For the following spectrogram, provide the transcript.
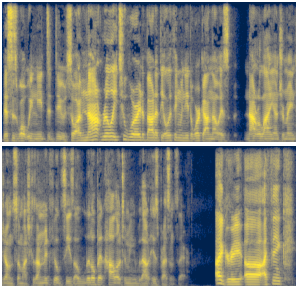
this is what we need to do. So I'm not really too worried about it. The only thing we need to work on though is not relying on Jermaine Jones so much because our midfield sees a little bit hollow to me without his presence there. I agree. Uh, I think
